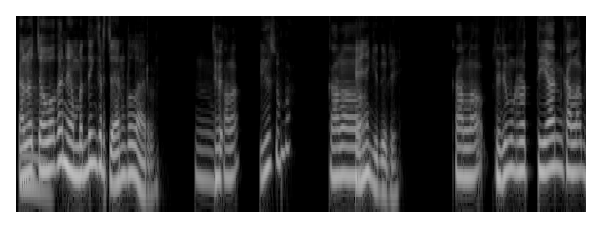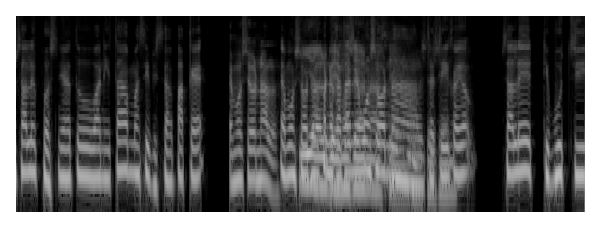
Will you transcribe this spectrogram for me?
Kalau Hmm. cowok kan yang penting kerjaan kelar. Hmm, kalau Iya sumpah. kalau Kayaknya gitu deh. kalau jadi menurut Tian kalau misalnya bosnya tuh wanita masih bisa pakai Emosional. emosional Iya, pendekatan emosional emosional, sih, jadi emosional. kayak misalnya dipuji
